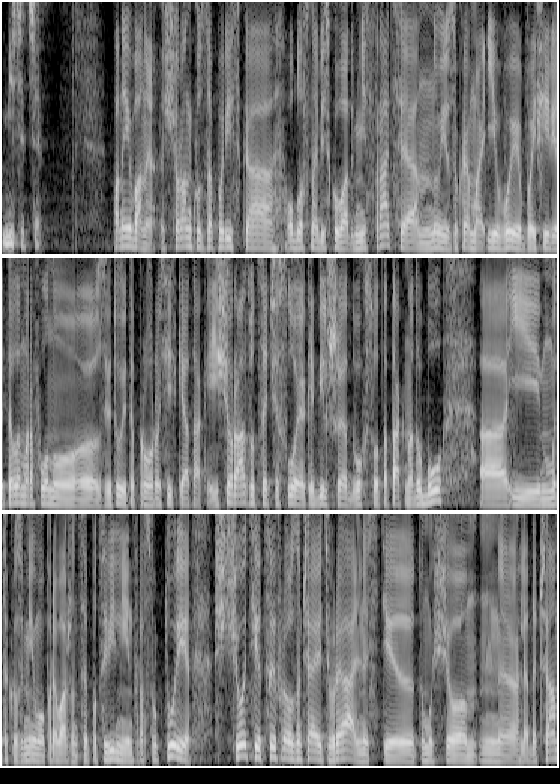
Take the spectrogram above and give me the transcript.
місяці. Пане Іване, щоранку Запорізька обласна військова адміністрація, ну і зокрема, і ви в ефірі телемарафону е, звітуєте про російські атаки. І щоразу це число, яке більше 200 атак на добу. Е, І ми так розуміємо, переважно це по цивільній інфраструктурі. Що ці цифри означають в реальності? Тому що глядачам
